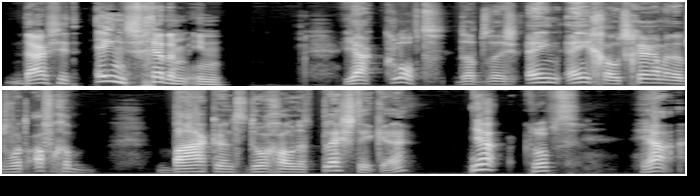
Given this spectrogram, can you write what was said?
daar zit één scherm in. Ja, klopt. Dat is één, één groot scherm en dat wordt afgebakend door gewoon het plastic, hè? Ja, klopt. Ja.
